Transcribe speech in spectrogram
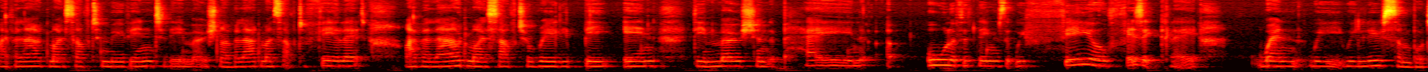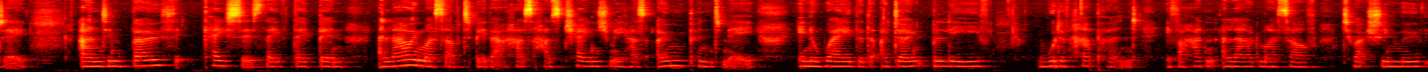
i've allowed myself to move into the emotion i've allowed myself to feel it i've allowed myself to really be in the emotion the pain all of the things that we feel physically when we, we lose somebody. And in both cases, they've, they've been allowing myself to be that has, has changed me, has opened me in a way that I don't believe would have happened if I hadn't allowed myself to actually move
